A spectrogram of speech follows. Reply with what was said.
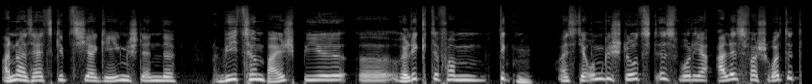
Andererseits gibt es hier Gegenstände, wie zum Beispiel äh, Relikte vom Dicken. Als der umgestürzt ist, wurde ja alles verschrottet,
